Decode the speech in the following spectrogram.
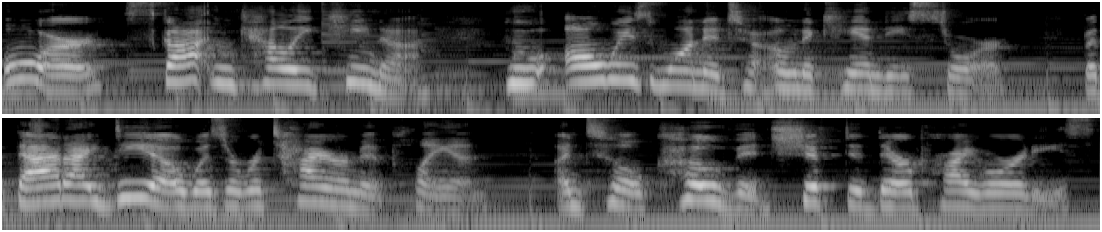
Or Scott and Kelly Keena, who always wanted to own a candy store, but that idea was a retirement plan until COVID shifted their priorities.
